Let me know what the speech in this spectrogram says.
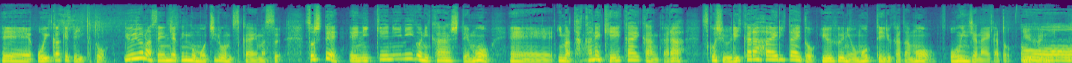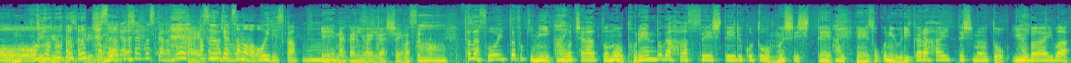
えー、追いかけていくというような戦略にももちろん使えます。そして、えー、日経225に関しても、えー、今高値警戒感から少し売りから入りたいというふうに思っている方も多いんじゃないかというふうに思っているんですけれども。いらっしゃいますからね。はい、そういうお客様は多いですか、えー、中にはいらっしゃいます。ただそういった時に、このチャートのトレンドが発生していることを無視して、はい、えー、そこに売りから入ってしまうという場合は、は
